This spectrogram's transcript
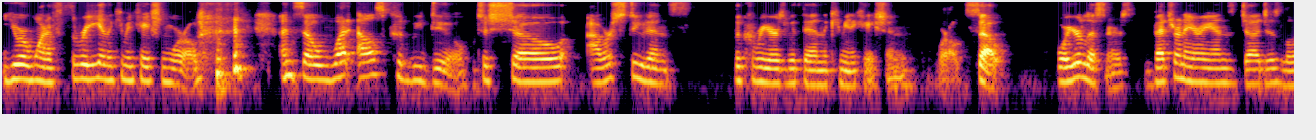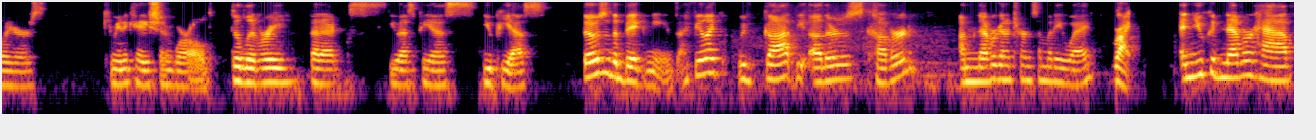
You're one of three in the communication world. And so, what else could we do to show our students the careers within the communication world? So, for your listeners, veterinarians, judges, lawyers, communication world, delivery, FedEx, USPS, UPS. Those are the big needs. I feel like we've got the others covered. I'm never going to turn somebody away. Right. And you could never have,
